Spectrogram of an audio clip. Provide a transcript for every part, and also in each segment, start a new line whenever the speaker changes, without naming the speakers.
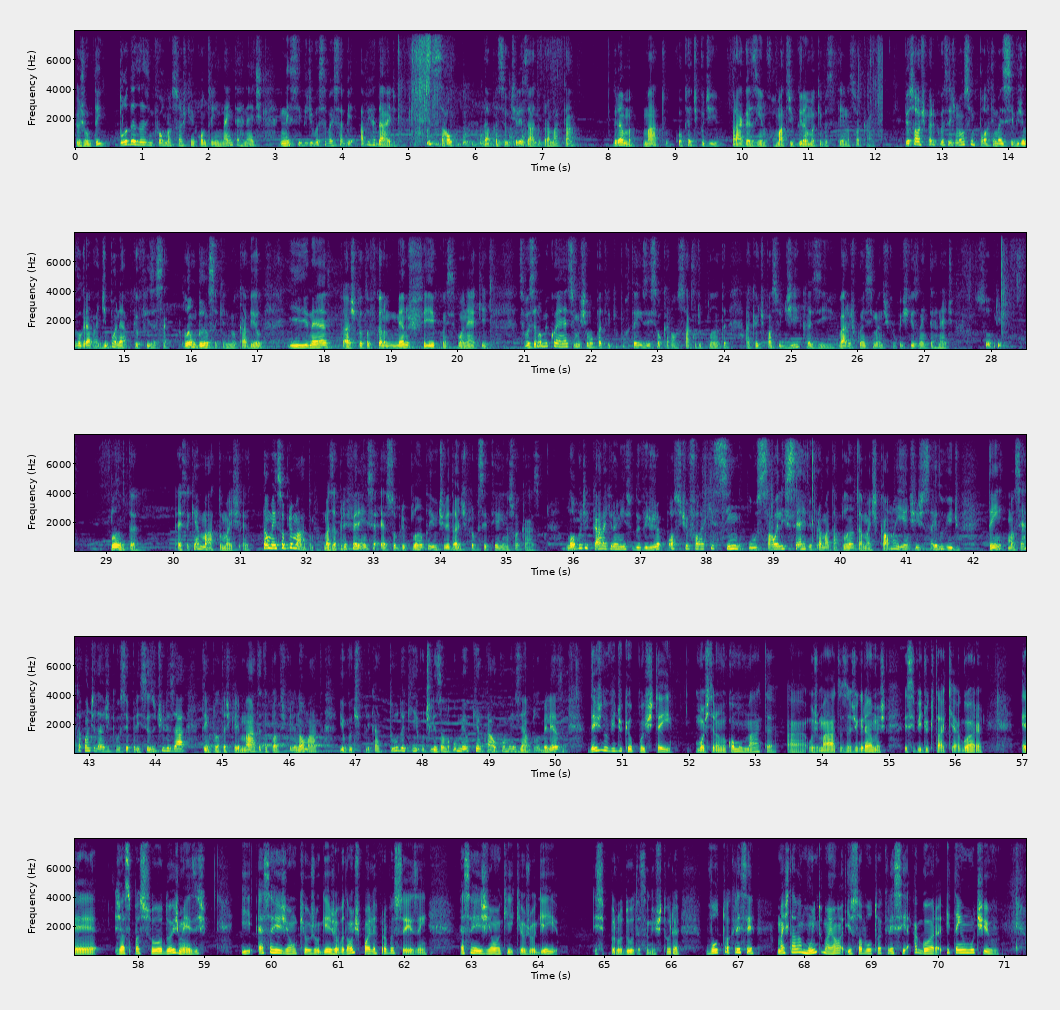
Eu juntei todas as informações que eu encontrei na internet e nesse vídeo você vai saber a verdade. Se sal dá para ser utilizado para matar grama, mato, qualquer tipo de pragazinha no formato de grama que você tem na sua casa. Pessoal, espero que vocês não se importem, mas esse vídeo eu vou gravar de boné, porque eu fiz essa lambança aqui no meu cabelo. E, né, acho que eu tô ficando menos feio com esse boné aqui. Se você não me conhece, eu me chamo Patrick Portez, esse é o canal Saco de Planta. Aqui eu te passo dicas e vários conhecimentos que eu pesquiso na internet sobre planta. Essa aqui é mato, mas é também sobre mato. Mas a preferência é sobre planta e utilidades para você ter aí na sua casa. Logo de cara aqui no início do vídeo já posso te falar que sim, o sal ele serve para matar planta, mas calma aí antes de sair do vídeo tem uma certa quantidade que você precisa utilizar, tem plantas que ele mata, tem plantas que ele não mata, e eu vou te explicar tudo aqui utilizando o meu quintal como exemplo, beleza? Desde o vídeo que eu postei mostrando como mata a, os matos, as gramas, esse vídeo que está aqui agora, é, já se passou dois meses, e essa região que eu joguei, já vou dar um spoiler para vocês, hein? Essa região aqui que eu joguei, esse produto, essa mistura, voltou a crescer mas estava muito maior e só voltou a crescer agora. E tem um motivo.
